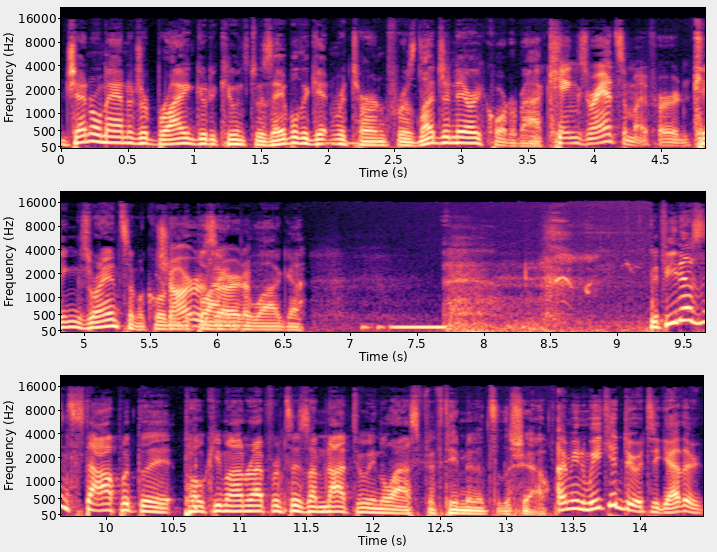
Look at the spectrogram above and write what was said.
general manager Brian Gutekunst was able to get in return for his legendary quarterback. King's ransom, I've heard. King's ransom, according to Brian Bulaga. If he doesn't stop with the Pokemon references, I'm not doing the last 15 minutes of the show. I mean, we can do it together.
